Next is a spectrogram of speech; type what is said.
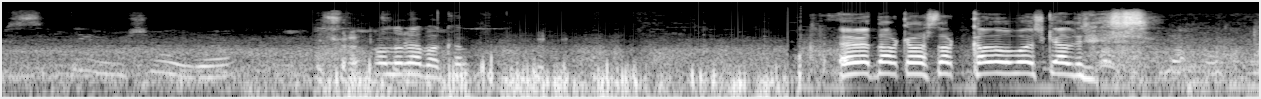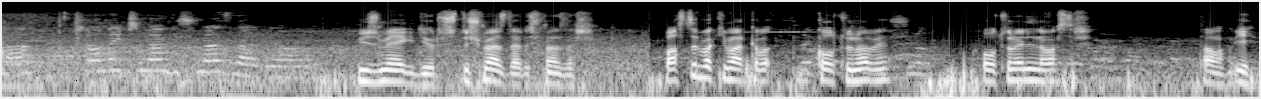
Bisiklet gibi bir şey oldu ya. Şuraya. Onur'a bakın. Evet arkadaşlar kanalıma hoş geldiniz. Şu anda içinden düşmezler ya. Yüzmeye gidiyoruz. Düşmezler düşmezler. Bastır bakayım arka koltuğuna bir. Koltuğun eline bastır. Tamam iyi.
